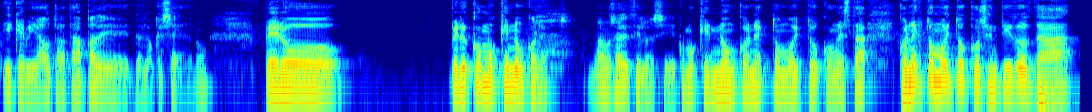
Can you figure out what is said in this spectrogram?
e que virá outra etapa de, de lo que sea, non? Pero, pero como que non conecto vamos a dicirlo así, como que non conecto moito con esta, conecto moito co sentido da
